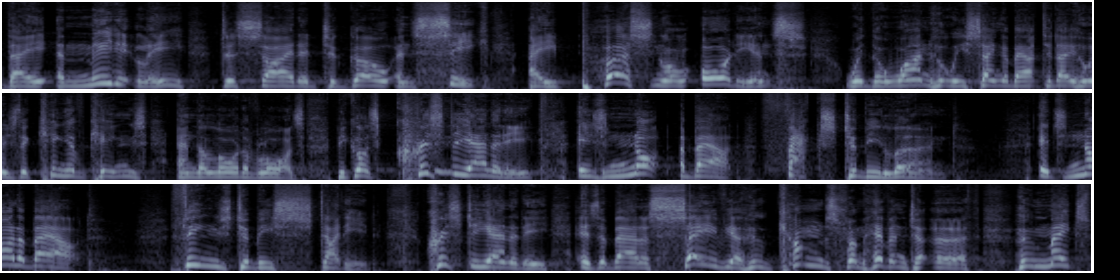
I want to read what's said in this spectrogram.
They immediately decided to go and seek a personal audience with the one who we sang about today, who is the King of Kings and the Lord of Lords. Because Christianity is not about facts to be learned, it's not about things to be studied. Christianity is about a Savior who comes from heaven to earth, who makes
